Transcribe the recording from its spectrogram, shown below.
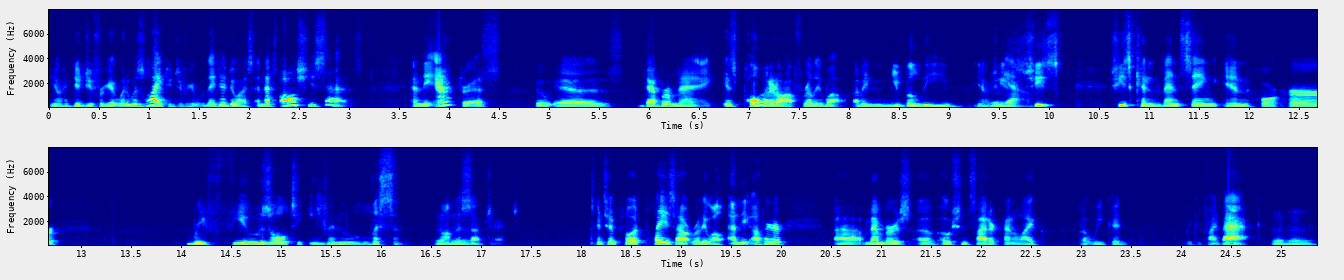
you know, did you forget what it was like? Did you forget what they did to us?" And that's all she says. And the actress, who is Deborah May, is pulling it off really well. I mean, you believe, you know, she's Yeah. she's, she's convincing in her, her refusal to even listen on the Mhm. subject. And so, it plays out really well. And the other uh, members of Oceanside are kind of like, but we could we could fight back. Mhm.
